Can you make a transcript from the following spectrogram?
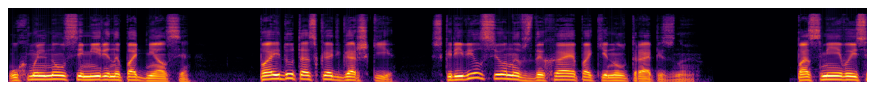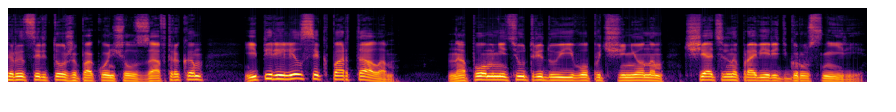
Ухмыльнулся Мирин и поднялся. Пойду таскать горшки. Скривился он и, вздыхая, покинул трапезную. Посмеиваясь, рыцарь тоже покончил с завтраком и перелился к порталам. Напомнить Утриду и его подчиненным тщательно проверить груз Нирии.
